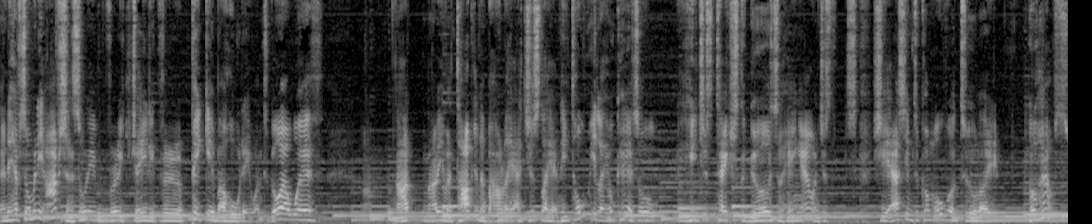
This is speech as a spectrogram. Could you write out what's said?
and they have so many options, so they're very jaded, very picky about who they want to go out with. Um, not not even talking about like I just like and he told me like okay so he just texts the girl to hang out and just she asked him to come over to like her house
